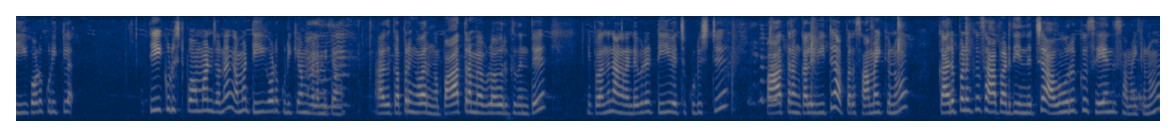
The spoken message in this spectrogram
டீ கூட குடிக்கல. டீ குடிச்சிட்டு போமான்னு சொன்னால் எங்கள் அம்மா டீ கூட குடிக்காமல் கிளம்பிட்டாங்க. அதுக்கப்புறம் இங்கே வருங்க பாத்திரம் எவ்வளோ இருக்குதுன்ட்டு. இப்போ வந்து நாங்கள் ரெண்டு பேரும் டீ வச்சு குடிச்சிட்டு பாத்திரம் கழுவிட்டு அப்புறம் சமைக்கணும். கருப்பனுக்கும் சாப்பாடு தீர்ந்துச்சு அவருக்கும் சேர்ந்து சமைக்கணும்.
